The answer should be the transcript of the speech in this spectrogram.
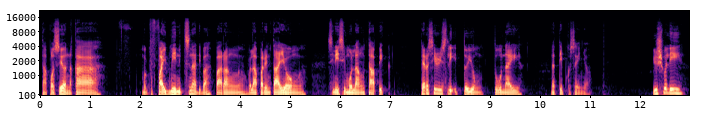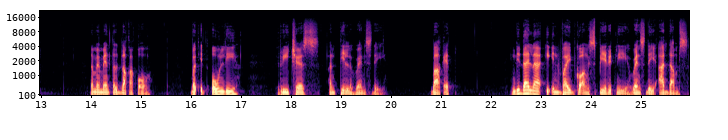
Tapos yun, naka mag 5 minutes na, di ba? Parang wala pa rin tayong sinisimulang topic. Pero seriously, ito yung tunay na tip ko sa inyo. Usually, na may mental block ako, but it only reaches until Wednesday. Bakit? Hindi dahil na i-invibe ko ang spirit ni Wednesday Adams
